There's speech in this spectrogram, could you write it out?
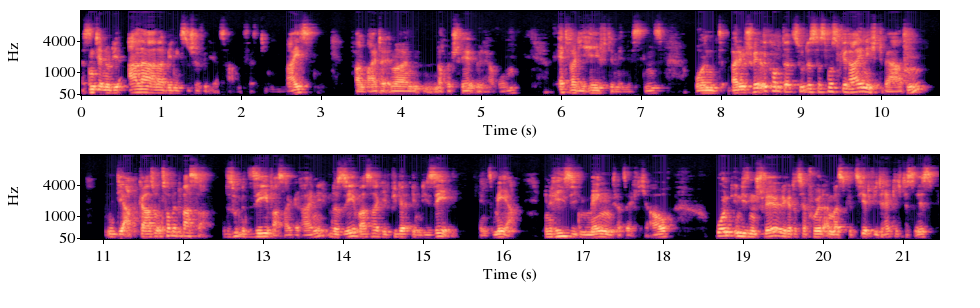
das sind ja nur die aller, allerwenigsten Schiffe, die das haben. Das heißt, die meisten fahren weiter immer noch mit Schweröl herum. Etwa die Hälfte mindestens. Und bei dem Schweröl kommt dazu, dass das muss gereinigt werden. Die Abgase und zwar mit Wasser. Das wird mit Seewasser gereinigt und das Seewasser geht wieder in die See, ins Meer. In riesigen Mengen tatsächlich auch. Und in diesem Schweröl, ich hatte das ja vorhin einmal skizziert, wie dreckig das ist,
